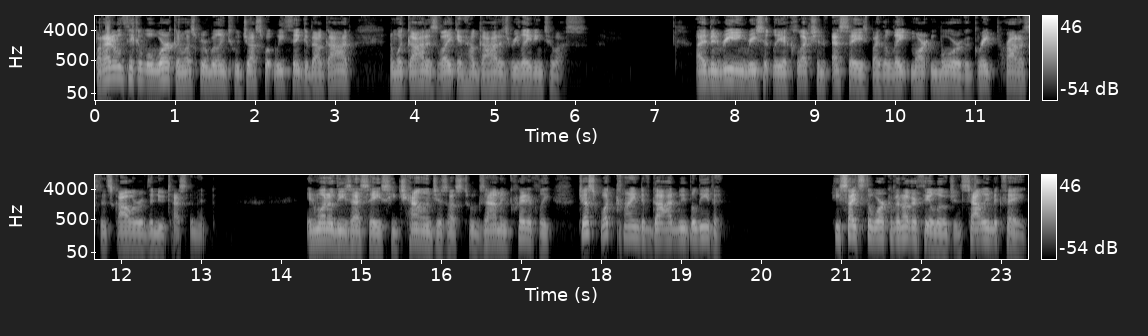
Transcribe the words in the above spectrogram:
But I don't think it will work unless we're willing to adjust what we think about God and what God is like and how God is relating to us. I have been reading recently a collection of essays by the late Martin Borg, a great Protestant scholar of the New Testament. In one of these essays, he challenges us to examine critically just what kind of God we believe in. He cites the work of another theologian, Sallie McFague,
